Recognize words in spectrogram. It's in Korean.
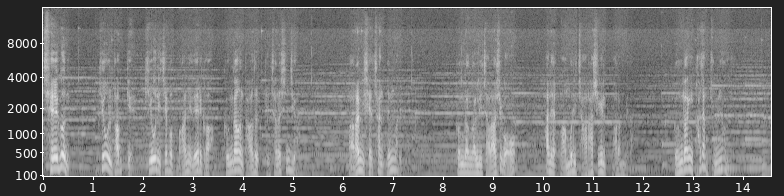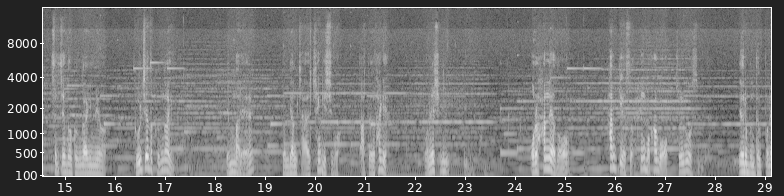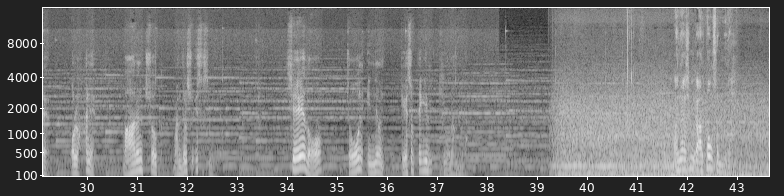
최근 겨울답게 기온이 제법 많이 내려가 건강은 다들 괜찮으신지요? 바람이 세찬 연말입니다. 건강 관리 잘 하시고 한 해 마무리 잘 하시길 바랍니다. 건강이 가장 중요합니다. 첫째도 건강이며 둘째도 건강입니다. 연말에 건강 잘 챙기시고 따뜻하게 보내시길 빕니다. 올 한 해도 함께해서 행복하고 즐거웠습니다. 여러분 덕분에 올 한 해 많은 추억 만들 수 있었습니다. 새해에도 좋은 인연 계속되길 기원합니다. 안녕하십니까 알퐁소입니다.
